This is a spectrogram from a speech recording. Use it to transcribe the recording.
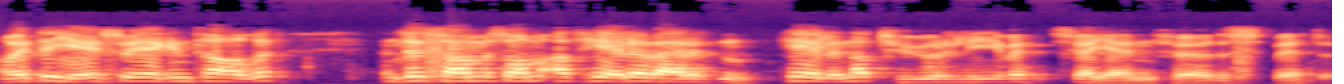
og etter Jesu egen tale det samme som at hele verden, hele naturlivet, skal gjenfødes. vet du.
